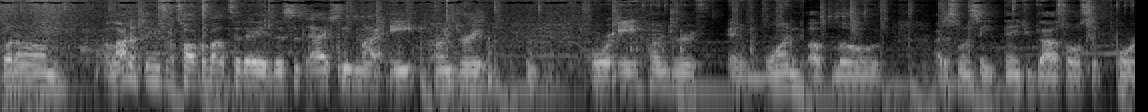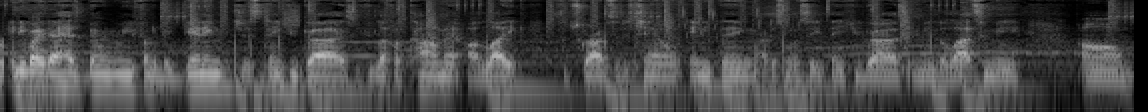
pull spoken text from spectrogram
But um, a lot of things to talk about today. This is actually my 800 or 801 upload. I just want to say thank you guys for all support. Anybody that has been with me from the beginning, just thank you guys. If you left a comment, a like, subscribe to the channel, anything, I just want to say thank you guys. It means a lot to me. Um,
